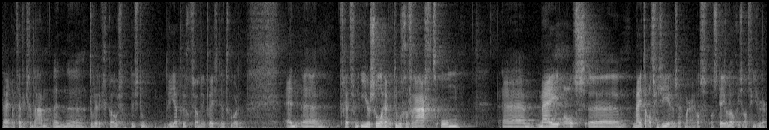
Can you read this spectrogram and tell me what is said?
nou dat heb ik gedaan. En uh, toen werd ik gekozen. Dus toen, drie jaar terug of zo, ben ik president geworden. En uh, Fred van Iersel heb ik toen gevraagd om uh, mij, als, mij te adviseren, zeg maar, als, als theologisch adviseur.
